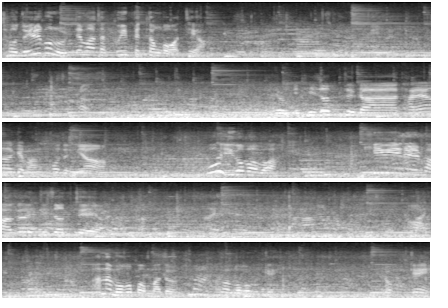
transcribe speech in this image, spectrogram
저도 일본 올 때마다 구입했던 것 같아요. 여기 디저트가 다양하게 많거든요. 어, 이거 봐봐. 키위를 박은 디저트예요. 어. 하나 먹어봐, 엄마도. 한번 먹어볼게. 이렇게.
